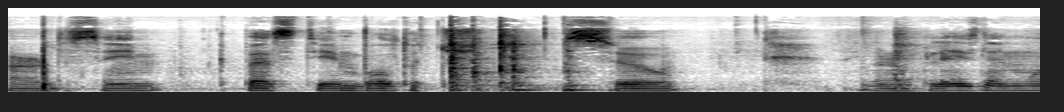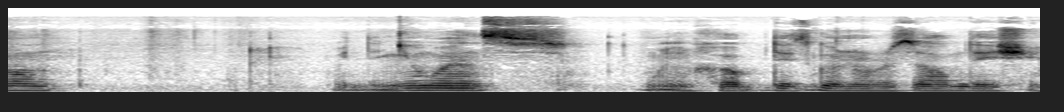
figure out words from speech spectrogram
are the same capacity and voltage. So I'm gonna replace them all with the new ones. We hope this is gonna resolve the issue.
